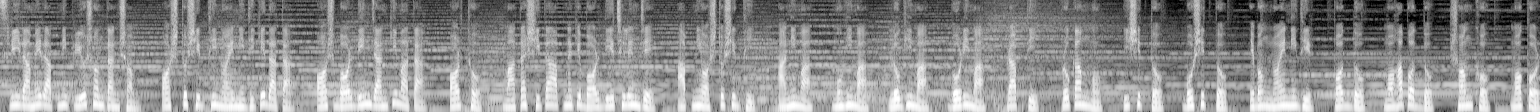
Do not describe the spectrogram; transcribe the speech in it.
শ্রীরামের আপনি প্রিয় সন্তান সম অষ্টসিদ্ধি নয় নিধিকে দাতা। অস বর দিন জানকি মাতা। অর্থ, মাতা সীতা আপনাকে বর দিয়েছিলেন যে, আপনি অষ্টসিদ্ধি, আনিমা, মহিমা, লঘিমা, গরিমা, প্রাপ্তি, প্রকাম্য ঈশিত্ব বসিত্ব এবং নয় নিধির পদ্ম, মহাপদ্ম, শঙ্খ, মকর,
